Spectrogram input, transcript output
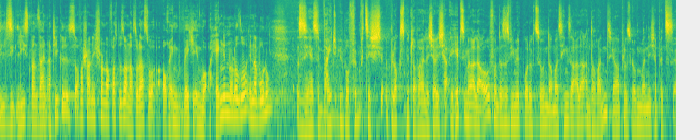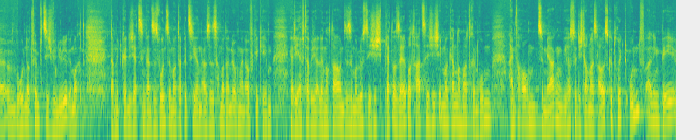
liest man seinen Artikel, ist auch wahrscheinlich schon noch was Besonderes. Oder hast du auch irgendwelche irgendwo hängen oder so in der Wohnung? Es sind weit über 50 Blogs mittlerweile. Ich, ich hebe sie mir alle auf und das ist wie mit Produktion. Damals hingen sie alle an der Wand, ja, bloß irgendwann, ich habe jetzt äh, 150 Vinyl gemacht. Damit könnte ich jetzt ein ganzes Wohnzimmer tapezieren. Also das haben wir dann irgendwann aufgegeben. Ja, die Hefte habe ich alle noch da und das ist immer lustig. Ich blätter selber tatsächlich immer gern noch mal drin rum Einfach auch um zu merken, wie hast du dich damals ausgedrückt und vor allen Dingen B,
